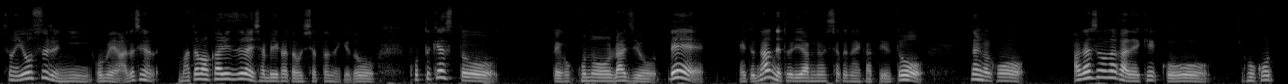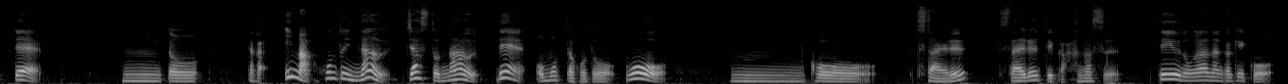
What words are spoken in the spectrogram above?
その要するに、ごめん、私がまた分かりづらい喋り方をしちゃったんだけど、ポッドキャストってこのラジオで、えっと、なんで取りだめをしたくないかっていうと、なんかこう、私の中で結構、ここって、うんと、なんか今、本当に now, just now で思ったことを、うん、こう、伝える伝えるっていうか話すっていうのがなんか結構、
